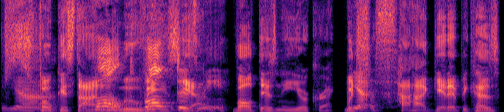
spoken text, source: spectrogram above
Yeah. focused on Vault, movies. Vault Yeah, Disney. Vault Disney. You're correct. Which Yes. haha, get it because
